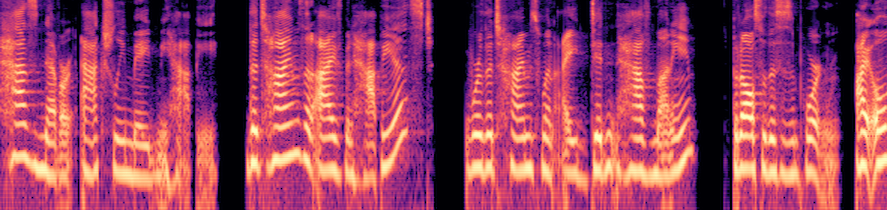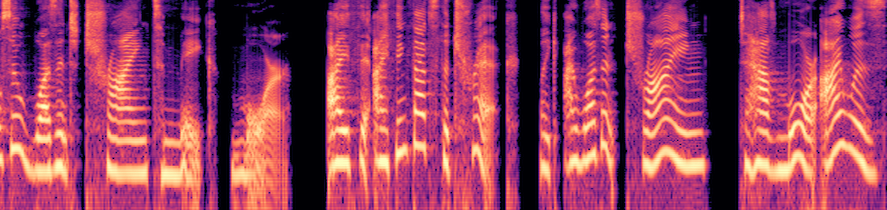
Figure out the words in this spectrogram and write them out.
has never actually made me happy. The times that I've been happiest were the times when I didn't have money, but also this is important. I also wasn't trying to make more. I th- I think that's the trick. Like I wasn't trying to have more. I was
